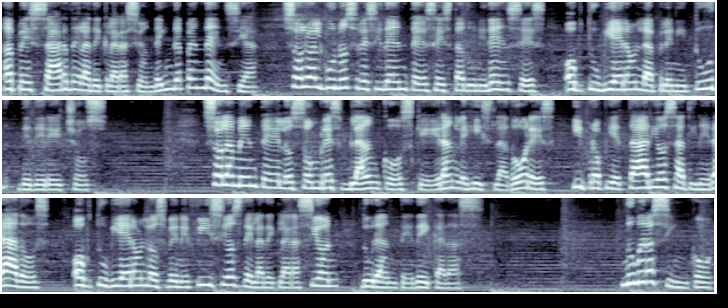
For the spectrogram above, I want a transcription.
A pesar de la Declaración de Independencia, solo algunos residentes estadounidenses obtuvieron la plenitud de derechos. Solamente los hombres blancos que eran legisladores y propietarios adinerados obtuvieron los beneficios de la declaración durante décadas. Número 5.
